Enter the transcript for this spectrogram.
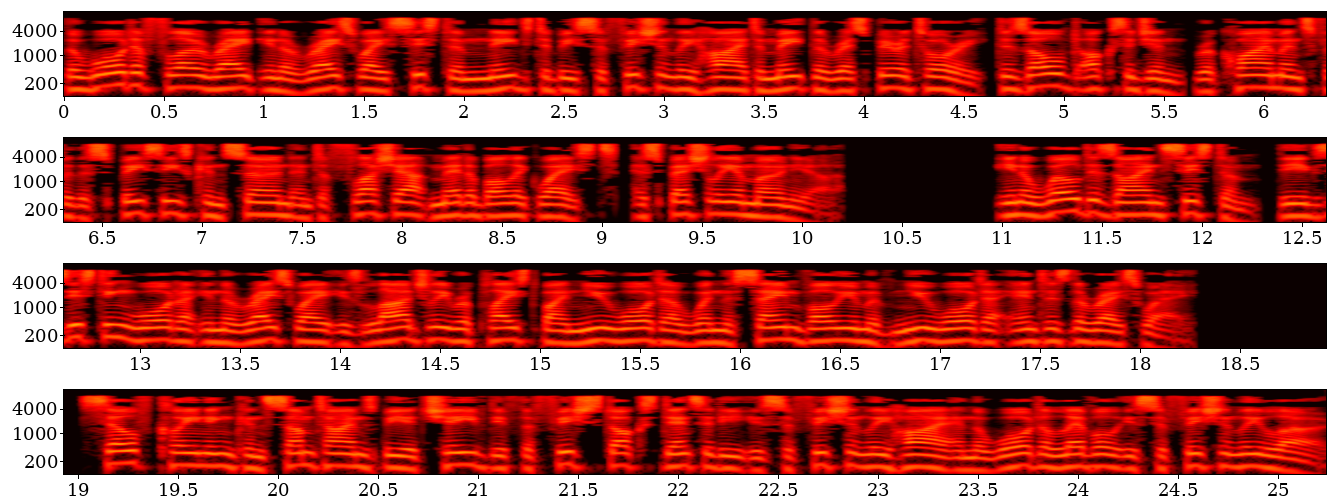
The water flow rate in a raceway system needs to be sufficiently high to meet the respiratory dissolved oxygen requirements for the species concerned and to flush out metabolic wastes, especially ammonia. In a well-designed system, the existing water in the raceway is largely replaced by new water when the same volume of new water enters the raceway. Self-cleaning can sometimes be achieved if the fish stock's density is sufficiently high and the water level is sufficiently low.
